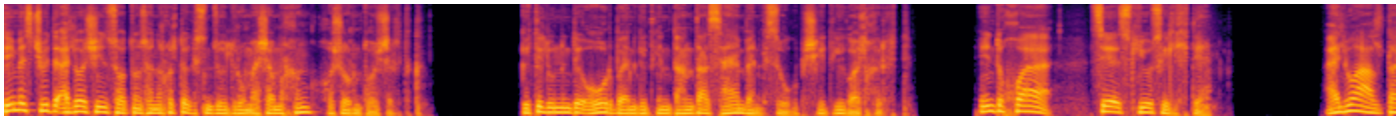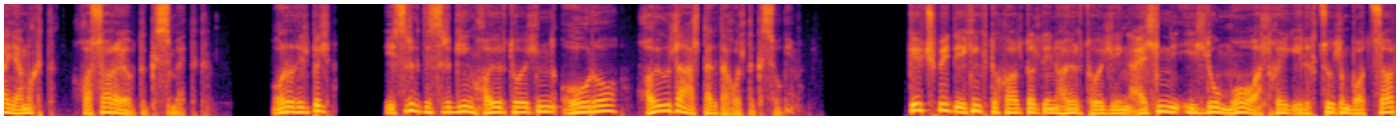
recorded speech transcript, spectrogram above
Тиймээс ч бид аливаа шин содон сонирхолтой гэсэн зүйл рүү маш амархан хошуурн туйлширдаг. Гэтэл үнэндээ өөр байна гэдг нь дандаа сайн байна гэсэн үг биш гэдгийг ойлгох хэрэгтэй. Энэ тухай C.S. Lewis хэлэхдээ аливаа алдаа ямагт хосоороо явдаг гэсэн байдаг. Өөрөөр хэлбэл эсрэг тесрэгийн хоёр туйл нь өөрөө хоёулаа алдааг дагуулдаг гэсэн үг юм. Гэвч бид ихэнх тохиолдолд энэ хоёр туйлын аль нь илүү муу болохыг эргцүүлэн бодсоор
